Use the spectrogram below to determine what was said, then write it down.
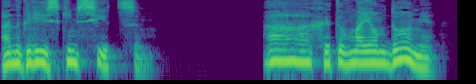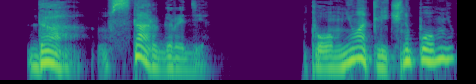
английским ситцем». «Ах, это в моем доме?» «Да, в Старгороде». «Помню, отлично помню.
